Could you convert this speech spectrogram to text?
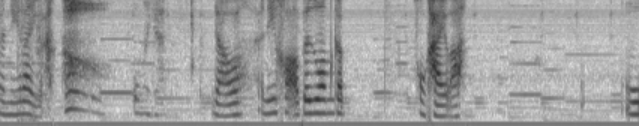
อันนี้อะไรอีกอะโอ้ my god เดี๋ยว อันนี้ขอเอาไปรวมกับของใครวะวู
